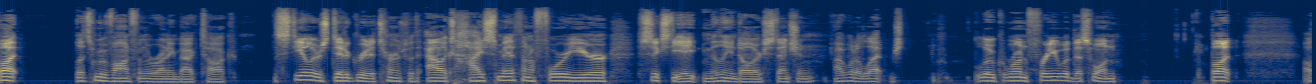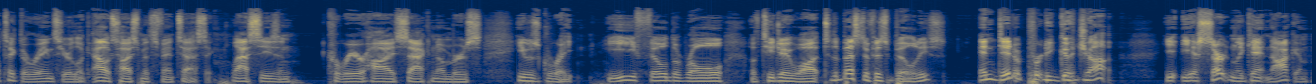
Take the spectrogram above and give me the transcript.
But let's move on from the running back talk. The Steelers did agree to terms with Alex Highsmith on a four year, $68 million extension. I would have let Luke run free with this one, but I'll take the reins here. Look, Alex Highsmith's fantastic. Last season, career high sack numbers. He was great. He filled the role of TJ Watt to the best of his abilities and did a pretty good job. You, you certainly can't knock him.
